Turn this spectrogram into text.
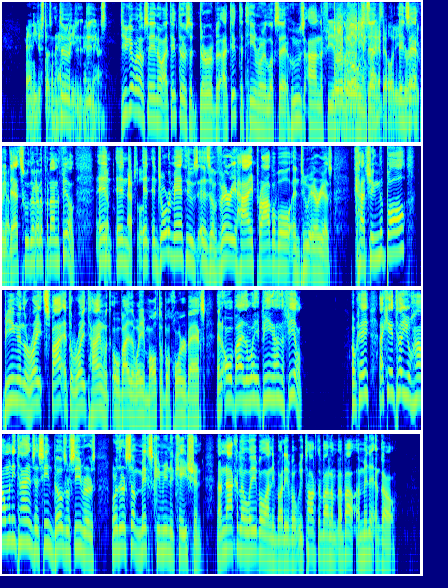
man, he just doesn't have Dude, Peyton Manning has. Do you get what I'm saying? No, I think there's a durability. I think the team really looks at who's on the field. Durability the most. and signability. Exactly. Right. Yep. That's who they're yep. going to put on the field. And yep. and absolutely. And, and Jordan Matthews is a very high probable in two areas catching the ball, being in the right spot at the right time with, oh, by the way, multiple quarterbacks, and oh, by the way, being on the field. Okay? I can't tell you how many times I've seen Bills receivers where there's some mixed communication. I'm not going to label anybody, but we talked about them about a minute ago.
